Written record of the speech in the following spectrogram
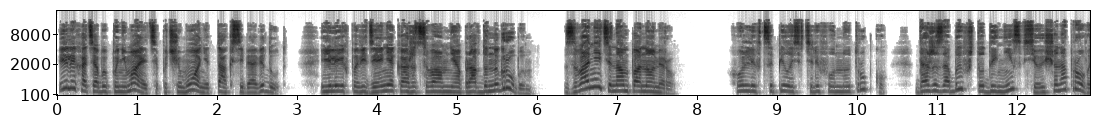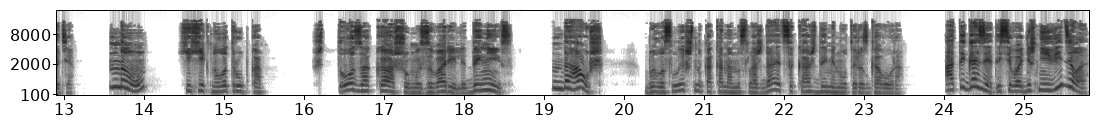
или хотя бы понимаете, почему они так себя ведут? Или их поведение кажется вам неоправданно грубым? Звоните нам по номеру. Холли вцепилась в телефонную трубку, даже забыв, что Денис все еще на проводе. «Ну?» — хихикнула трубка. «Что за кашу мы заварили, Денис?» «Да уж». Было слышно, как она наслаждается каждой минутой разговора. «А ты газеты сегодняшние видела?»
